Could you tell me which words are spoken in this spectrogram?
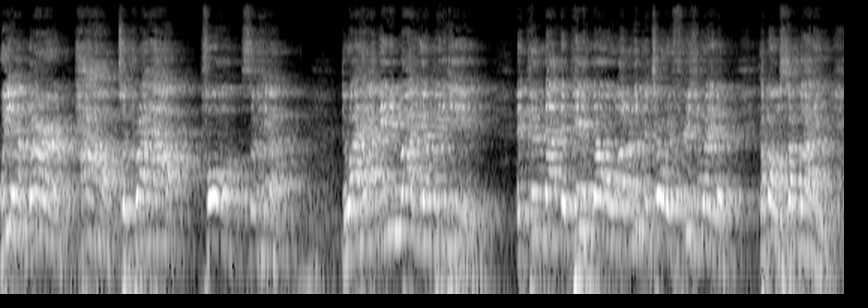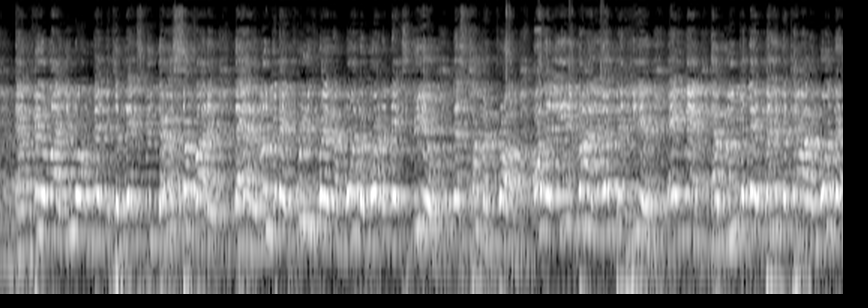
We have learned how to cry out for some help. Do I have anybody up in here that could not depend on or look at your refrigerator? Come on, somebody. And feel like you're going to make it to next week. There's somebody that had to look at their refrigerator and wonder where the next meal is coming from. Are there anybody up in here, amen, have looked at their bank account and wonder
